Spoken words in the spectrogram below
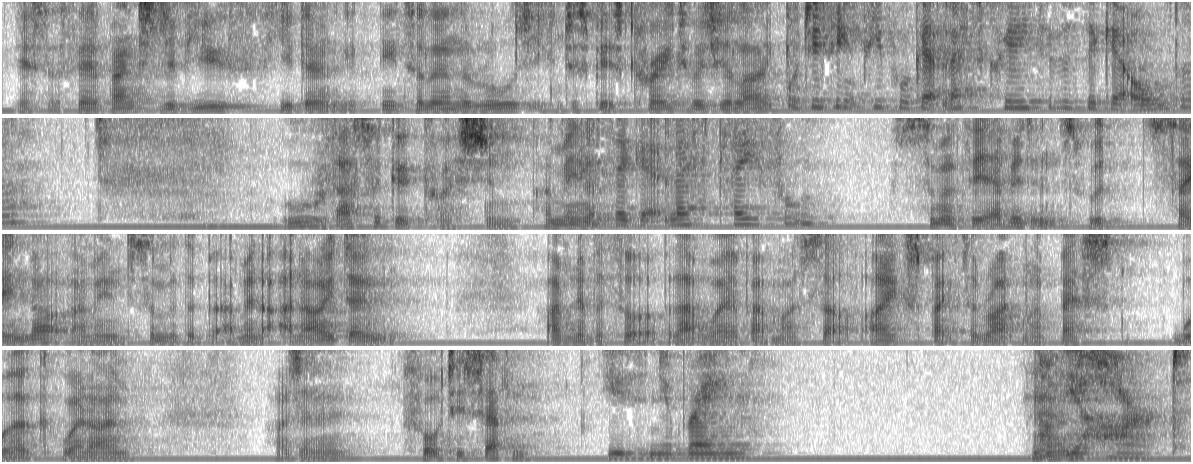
I guess that's the advantage of youth. You don't need to learn the rules. You can just be as creative as you like. Or do you think people get less creative as they get older? Ooh, that's a good question. I mean, Because they get less playful? some of the evidence would say not. I mean, some of the. I mean, and I don't. I've never thought that way about myself. I expect to write my best work when I'm, I don't know, forty-seven. Using your brain, not Yeah. your heart.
